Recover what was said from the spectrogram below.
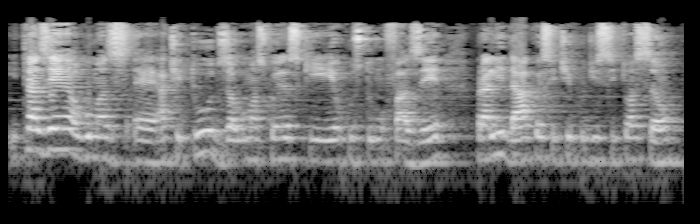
e trazer algumas é, atitudes, algumas coisas que eu costumo fazer para lidar com esse tipo de situação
